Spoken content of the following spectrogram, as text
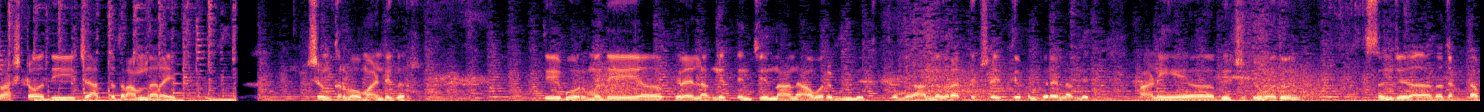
राष्ट्रवादीचे आत्ता तर आमदार आहेत शंकरभाऊ मांडेकर ते बोरमध्ये फिरायला लागलेत. त्यांचे नाना आवर नगराध्यक्ष आहेत ते पण फिरायला लागलेत. आणि बी जे पीमधून संजय दादा जगताप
